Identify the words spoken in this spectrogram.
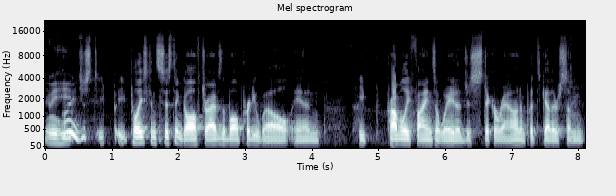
I mean, he, well, he just he, he plays consistent golf, drives the ball pretty well, and probably finds a way to just stick around and put together some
